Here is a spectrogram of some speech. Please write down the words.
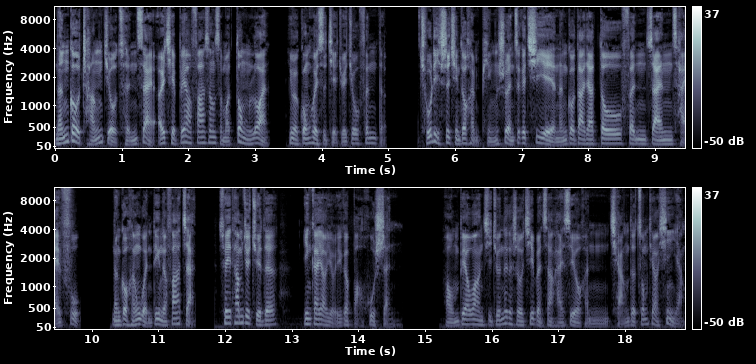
能够长久存在，而且不要发生什么动乱。因为工会是解决纠纷的，处理事情都很平顺，这个企业也能够大家都分担财富，能够很稳定的发展，所以他们就觉得应该要有一个保护神。好，我们不要忘记，就那个时候基本上还是有很强的宗教信仰，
